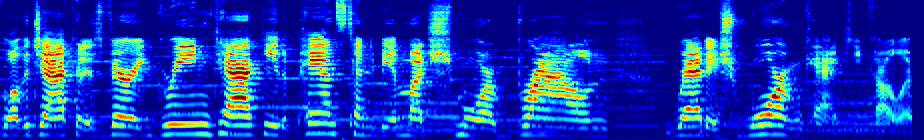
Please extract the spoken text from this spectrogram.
while the jacket is very green khaki, the pants tend to be a much more brown, reddish, warm khaki color.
